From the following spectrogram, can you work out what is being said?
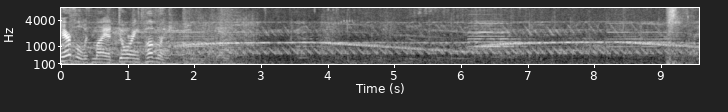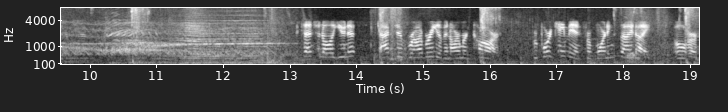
Careful with my adoring public. Attention all units. Active robbery of an armored car. Report came in from Morningside Heights. Over.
